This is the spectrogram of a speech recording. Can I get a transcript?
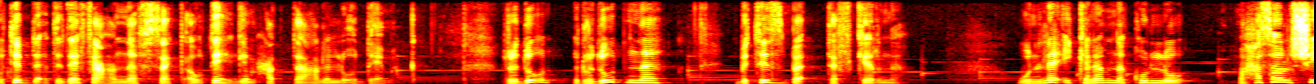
وتبدأ تدافع عن نفسك أو تهجم حتى على اللي قدامك. ردود ردودنا بتسبق تفكيرنا. ونلاقي كلامنا كله ما حصلش.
